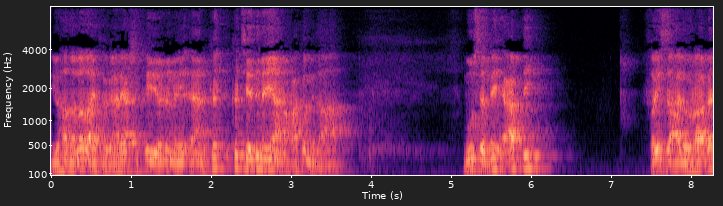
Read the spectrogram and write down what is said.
iyo hadallada ay fagaarayaasha ka yeedhinayaan ka jeedinayaan waxaa ka mid ahaa muuse bixi cabdi faysal cali waraabe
